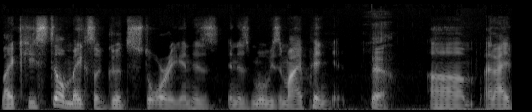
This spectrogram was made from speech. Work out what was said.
Like he still makes a good story in his in his movies, in my opinion. Yeah. Um, and I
